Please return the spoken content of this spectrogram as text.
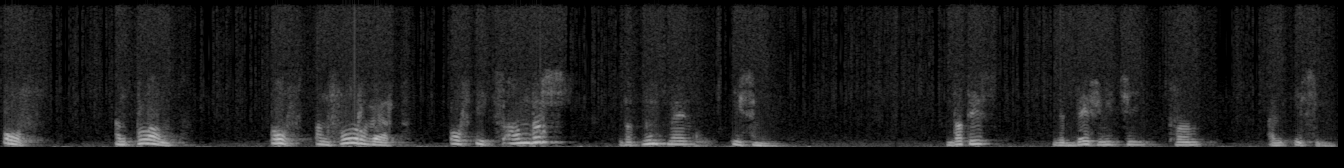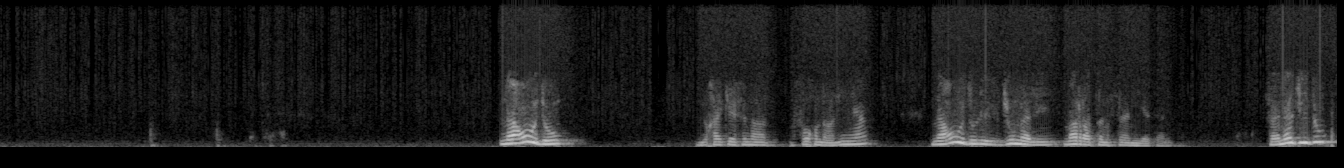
of een plant, of een voorwerp of iets anders, dat noemt men ism. Dat is de definitie van al-ism. نعود nu ga ik even naar de volgende alinea نعود للجمل مرة ثانية فنجد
